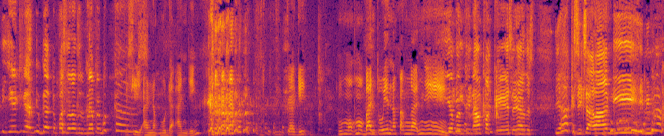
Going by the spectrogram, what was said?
Iya enggak juga ke pasar harus beli HP bekas. Si anak muda anjing. Jadi mau, mau bantuin apa enggak nih? Iya bantuin apa ke? Saya harus ya kesiksa lagi ini mah.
